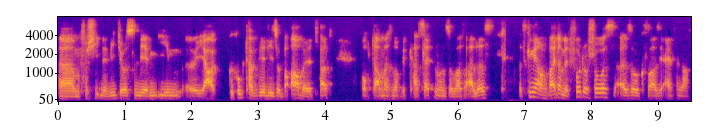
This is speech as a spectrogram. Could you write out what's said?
ähm, verschiedene Videos neben ihm äh, ja geguckt habe, wie er die so bearbeitet hat. Auch damals noch mit Kassetten und sowas alles. Das ging ja auch weiter mit Fotoshows, also quasi einfach noch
